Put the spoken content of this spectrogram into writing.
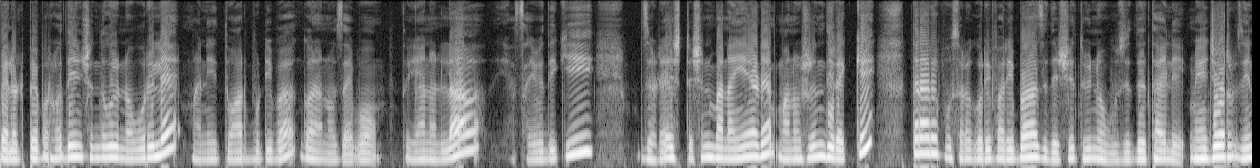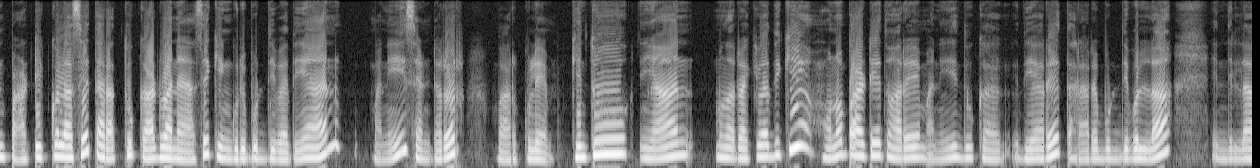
ব্যালট পেপার হদিন সুন্দর করে নবরিলে মানে তোমার বুটিবা গণানো যাইব তো ইয়ানল্লা চাইও দেখি যেটা স্টেশন বানাইয়ে এড়ে মানুষজন দিরাক্কে তারা আর প্রচার করে পারিবা যে দেশে তুই নবুঝিতে থাইলে মেজর যিন পার্টিকল আছে তারা তো কার্ড বানায় আছে কিংগুড়ি বুট দিবা দিয়ান মানে সেন্টারর বার কুলে। কিন্তু ইয়ান মনত রাখিবা দেখি হন পার্টিয়ে তোমারে মানে দুকা দিয়ারে তারারে বুট দি বললা ইন্দিল্লা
